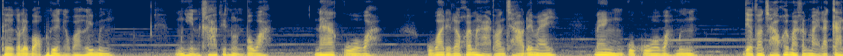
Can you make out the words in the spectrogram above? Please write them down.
เธอก็เลยบอกเพื่อนครับว่าเฮ้ยมึง มึงเห็นคราบที่ถนนปะวะน่ากลัวว่ะ กูว่าเดี๋ยวเราค่อยมาหาตอนเช้าได้ไหมแม่งกูกลัวว่ะมึง เดี๋ยวตอนเช้าค่อยมากันใหม่ละกัน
